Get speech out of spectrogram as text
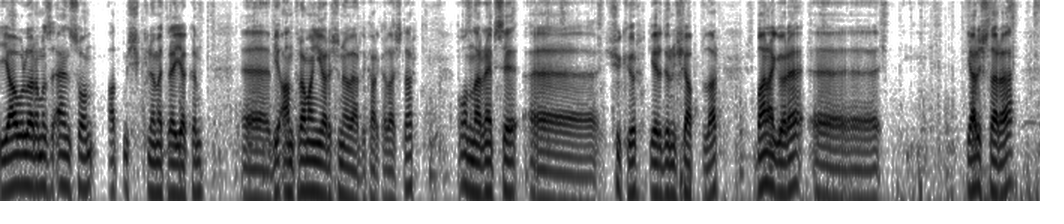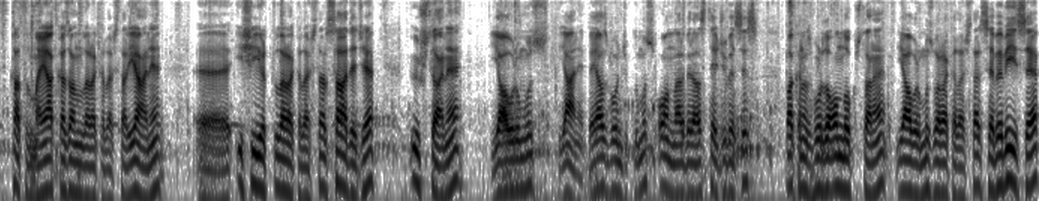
yavrularımız en son 60 kilometre yakın e, bir antrenman yarışına verdik arkadaşlar. Onların hepsi e, şükür geri dönüş yaptılar. Bana göre yarışlara katılmaya hak kazandılar arkadaşlar. Yani e, işi yırttılar arkadaşlar. Sadece 3 tane yavrumuz yani beyaz boncuklumuz onlar biraz tecrübesiz. Bakınız burada 19 tane yavrumuz var arkadaşlar. Sebebi ise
